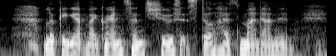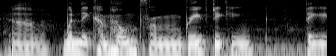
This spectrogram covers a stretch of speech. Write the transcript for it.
looking at my grandson's shoes, it still has mud on it. Uh, when they come home from grave digging, they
